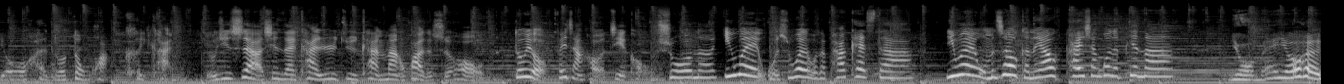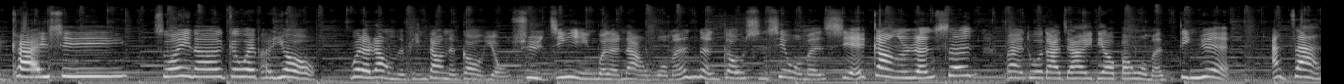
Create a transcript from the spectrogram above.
有很多动画可以看，尤其是啊，现在看日剧、看漫画的时候，都有非常好的借口说呢，因为我是为了我的 podcast 啊，因为我们之后可能要拍相关的片呐，有没有很开心？所以呢，各位朋友，为了让我们的频道能够有序经营，为了让我们能够实现我们斜杠人生，拜托大家一定要帮我们订阅、按赞、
